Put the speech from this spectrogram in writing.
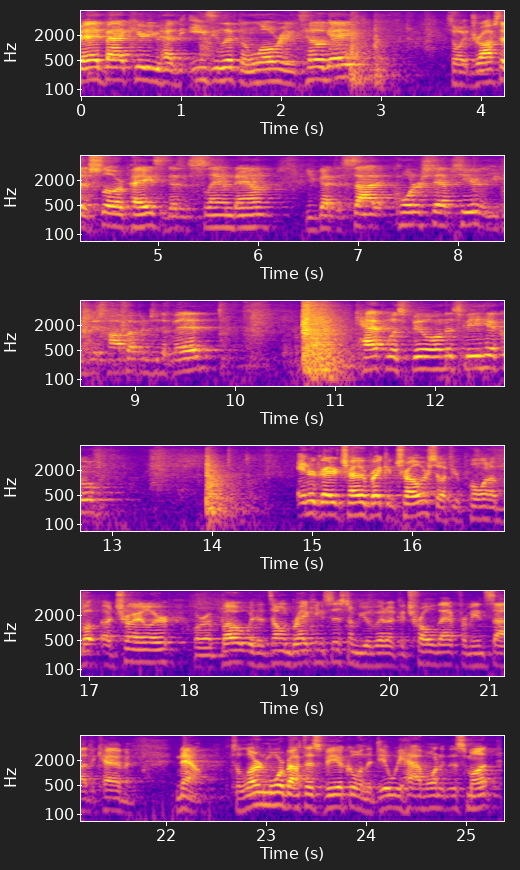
bed back here, you have the easy lift and lowering tailgate. So it drops at a slower pace, it doesn't slam down. You've got the side corner steps here that you can just hop up into the bed. Capless fuel on this vehicle. Integrated trailer brake controller, so if you're pulling a, a trailer or a boat with its own braking system, you'll be able to control that from inside the cabin. Now, to learn more about this vehicle and the deal we have on it this month,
